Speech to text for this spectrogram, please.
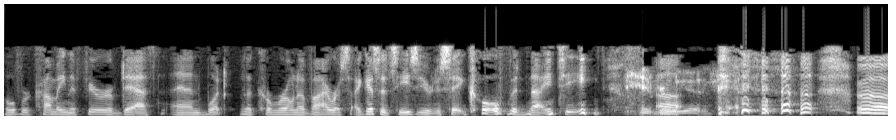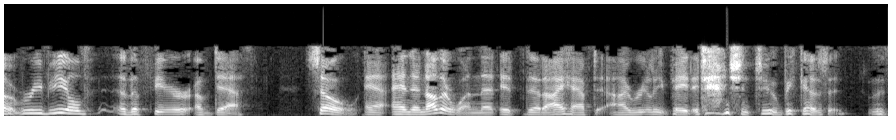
overcoming the fear of death, and what the coronavirus, I guess it's easier to say COVID 19. It really uh, is. uh, revealed the fear of death. So, and another one that it that I have to I really paid attention to because it was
